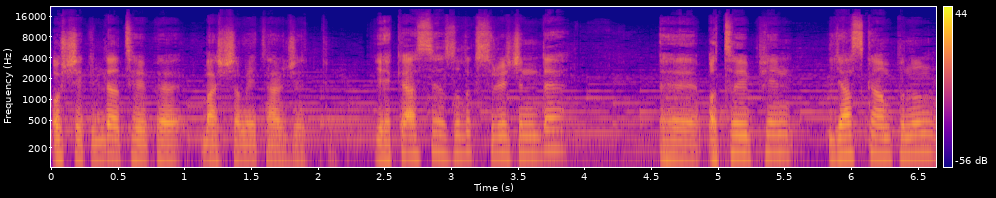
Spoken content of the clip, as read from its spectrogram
o şekilde Atayip'e başlamayı tercih ettim. YKS hazırlık sürecinde e, Atayip'in yaz kampının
